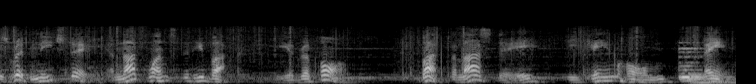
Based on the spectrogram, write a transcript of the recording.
Was written each day, and not once did he buck. He had reformed. But the last day, he came home lame.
